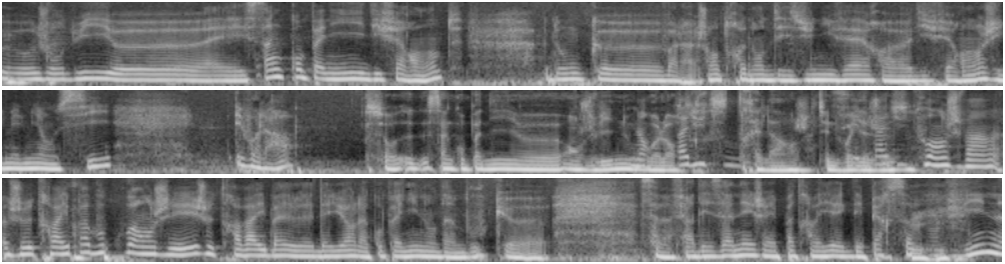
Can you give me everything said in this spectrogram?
euh, aujourd'hui euh, cinq compagnies différentes. Donc euh, voilà, j'entre dans des univers différents, j'y mets le mien aussi. Et voilà. Sur euh, cinq compagnies euh, angevines Non, ou alors pas du tr- tout. très large C'est une C'est pas voyageuse du tout angevin. Je travaille pas beaucoup à Angers. Je travaille bah, d'ailleurs la compagnie Nom d'un bouc. euh, ça va faire des années que j'avais pas travaillé avec des personnes angevines.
